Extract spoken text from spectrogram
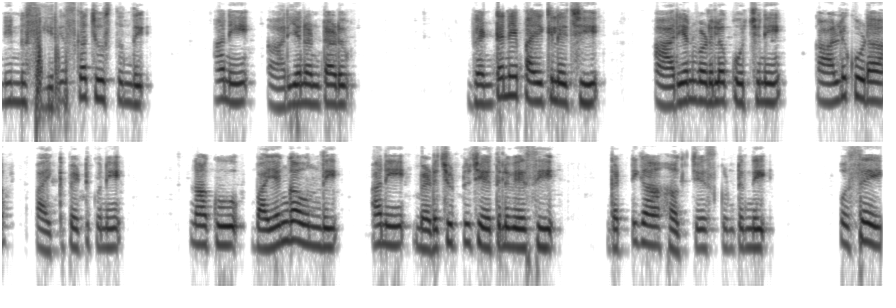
నిన్ను సీరియస్గా చూస్తుంది అని ఆర్యన్ అంటాడు. వెంటనే పైకి లేచి ఆర్యన్ ఒడిలో కూర్చుని కాళ్ళు కూడా పైకి పెట్టుకుని నాకు భయంగా ఉంది అని మెడ చుట్టూ చేతులు వేసి గట్టిగా హక్ చేసుకుంటుంది. ఒసేయ్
